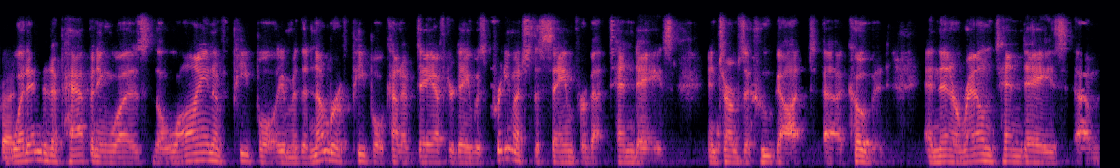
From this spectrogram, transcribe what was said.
right. What ended up happening was the line of people, I mean, the number of people kind of day after day was pretty much the same for about 10 days in terms of who got uh, COVID. And then around 10 days, um,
